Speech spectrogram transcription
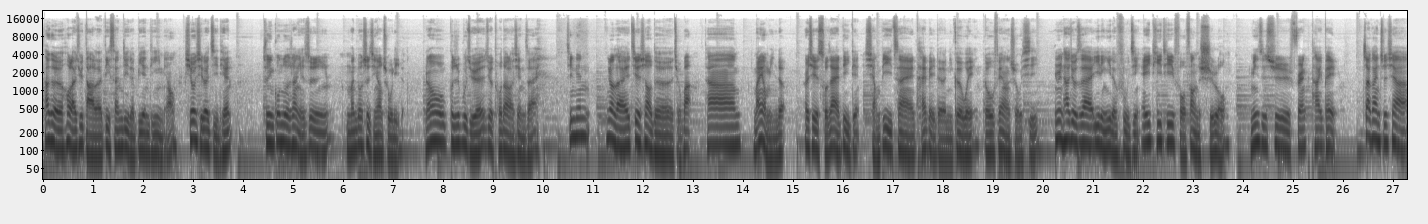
Parker 后来去打了第三季的 BNT 疫苗，休息了几天，最近工作上也是蛮多事情要处理的，然后不知不觉就拖到了现在。今天要来介绍的酒吧，它蛮有名的，而且所在地点想必在台北的你各位都非常熟悉。因为它就在一零一的附近，ATT 佛放的十楼，名字是 Frank Taipei。乍看之下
